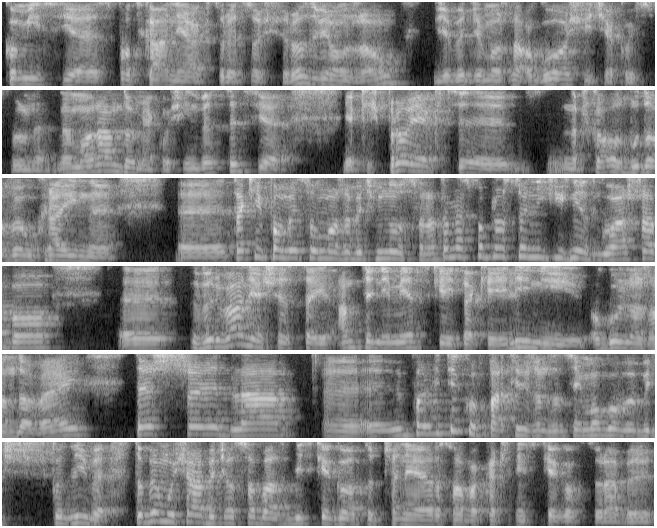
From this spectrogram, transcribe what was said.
komisje, spotkania, które coś rozwiążą, gdzie będzie można ogłosić jakoś wspólne memorandum, jakąś inwestycję, jakiś projekt, y, na przykład odbudowy Ukrainy. Y, takich pomysłów może być mnóstwo, natomiast po prostu nikt ich nie zgłasza, bo y, wyrwanie się z tej antyniemieckiej takiej linii ogólnorządowej też dla polityków partii rządzącej mogłoby być szkodliwe. To by musiała być osoba z bliskiego otoczenia Jarosława Kaczyńskiego, która by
